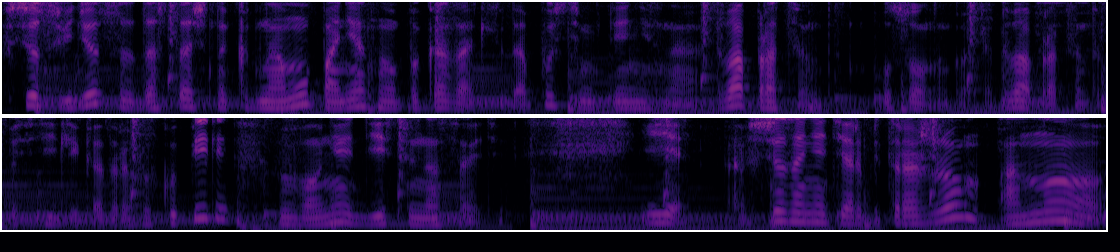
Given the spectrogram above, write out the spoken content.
все сведется достаточно к одному понятному показателю. Допустим, я не знаю, 2%, условно говоря, 2% посетителей, которых вы купили, выполняют действия на сайте. И все занятие арбитражом, оно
